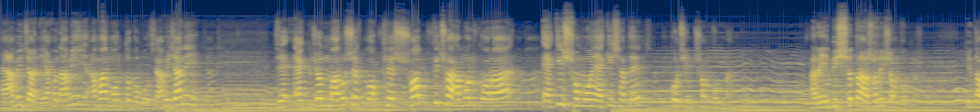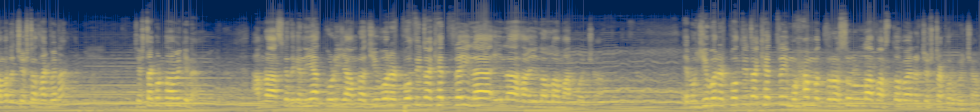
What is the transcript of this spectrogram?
হ্যাঁ আমি জানি, এখন আমি আমার মন্তব্য বলছি। আমি জানি যে একজন মানুষের পক্ষে সব কিছু আমল করা একই সময়, একই সাথে কঠিন সম্ভব না। আর এই বিশ্বটা আসলেই সম্ভব না। কিন্তু আমাদের চেষ্টা থাকবে না? চেষ্টা করতে হবে কি না? আমরা আজকে থেকে নিয়াত করি যে আমরা জীবনের প্রতিটা ক্ষেত্রেই ইলাহা ইল্লাল্লাহ মানব ইনশাআল্লাহ। এবং জীবনের প্রতিটা ক্ষেত্রেই মোহাম্মদ রসুল্লাহ বাস্তবায়নের চেষ্টা করব চল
